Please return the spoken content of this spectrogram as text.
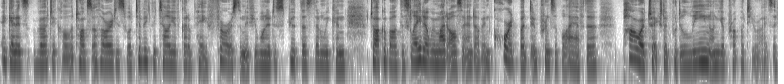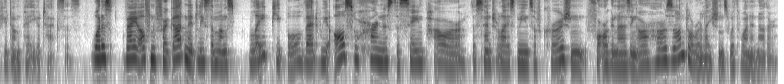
again, it's vertical. The tax authorities will typically tell you you've got to pay first, and if you want to dispute this, then we can talk about this later. We might also end up in court, but in principle, I have the power to actually put a lien on your property rights if you don't pay your taxes. What is very often forgotten, at least amongst lay people, that we also harness the same power, the centralized means of coercion for organizing our horizontal relations with one another.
